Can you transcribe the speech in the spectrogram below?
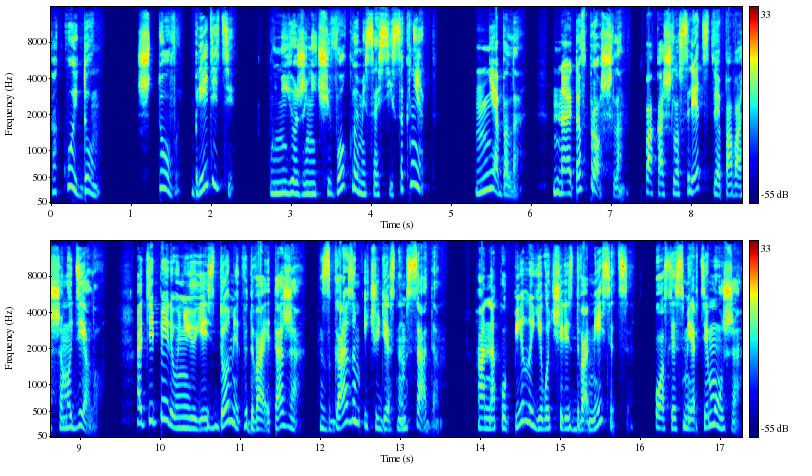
Какой дом? Что вы, бредите? У нее же ничего, кроме сосисок, нет. Не было. Но это в прошлом, пока шло следствие по вашему делу. А теперь у нее есть домик в два этажа с газом и чудесным садом. Она купила его через два месяца после смерти мужа.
